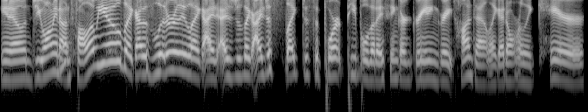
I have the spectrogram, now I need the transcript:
you know, do you want me to unfollow you? Like, I was literally like, I, I was just like, I just like to support people that I think are creating great content. Like, I don't really care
